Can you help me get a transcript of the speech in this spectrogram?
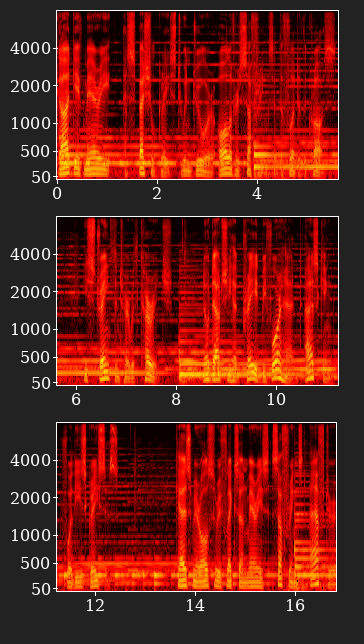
God gave Mary a special grace to endure all of her sufferings at the foot of the cross. He strengthened her with courage. No doubt she had prayed beforehand, asking for these graces. Casimir also reflects on Mary's sufferings after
